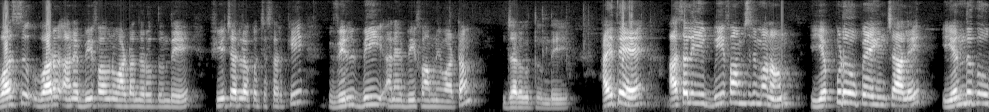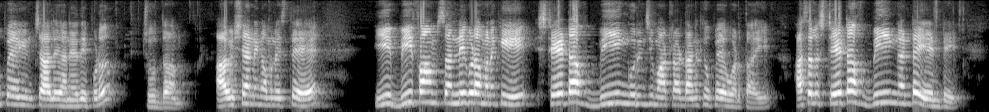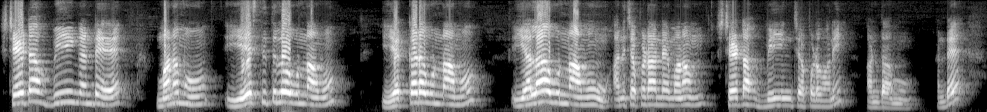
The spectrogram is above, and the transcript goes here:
వజ్ వర్ అనే బీఫామ్ని వాడటం జరుగుతుంది. ఫ్యూచర్లోకి వచ్చేసరికి విల్ బీ అనే బీఫామ్ని వాడటం జరుగుతుంది. అయితే అసలు ఈ బీఫామ్స్ని మనం ఎప్పుడు ఉపయోగించాలి ఎందుకు ఉపయోగించాలి అనేది ఇప్పుడు చూద్దాం. ఆ విషయాన్ని గమనిస్తే ఈ బీ ఫామ్స్ అన్నీ కూడా మనకి స్టేట్ ఆఫ్ బీయింగ్ గురించి మాట్లాడడానికి ఉపయోగపడతాయి. అసలు స్టేట్ ఆఫ్ బీయింగ్ అంటే ఏంటి? స్టేట్ ఆఫ్ బీయింగ్ అంటే మనము ఏ స్థితిలో ఉన్నాము ఎక్కడ ఉన్నాము ఎలా ఉన్నాము అని చెప్పడాన్నే మనం స్టేట్ ఆఫ్ బీయింగ్ చెప్పడం అని అంటాము. అంటే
